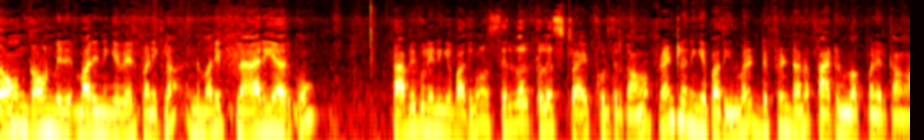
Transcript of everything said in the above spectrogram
லாங் கவுன் மாதிரி நீங்க வேர் பண்ணிக்கலாம். இந்த மாதிரி ஃபிளாரியா இருக்கும். ஃபேப்ரிக் உள்ள நீங்க பாத்தீங்கன்னா சில்வர் கலர் ஸ்ட்ரைப் கொடுத்துருக்காங்க. ஃப்ரண்ட்ல நீங்க பாத்தீங்க இந்த மாதிரி டிஃப்ரெண்டான பேட்டர்ன் ஒர்க் பண்ணிருக்காங்க.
